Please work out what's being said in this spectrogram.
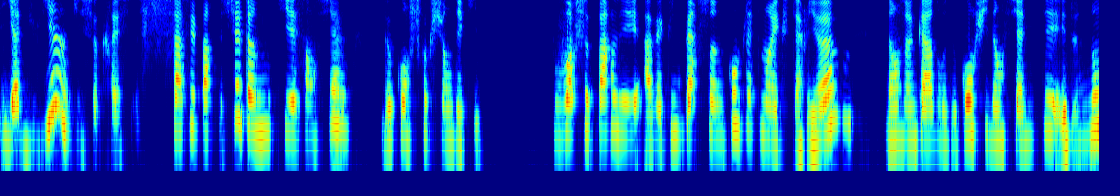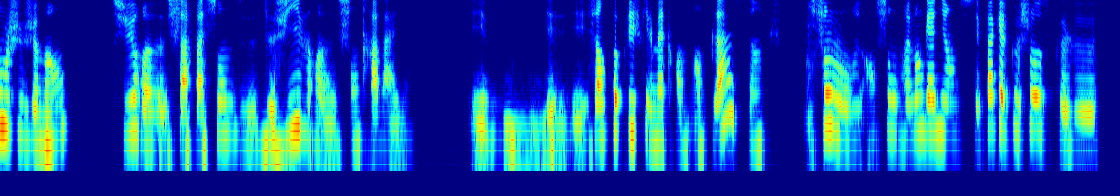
il y a du lien qui se crée. Ça fait partie, c'est un outil essentiel de construction d'équipe. Pouvoir se parler avec une personne complètement extérieure, dans un cadre de confidentialité et de non-jugement, sur euh, sa façon de, vivre euh, son travail. Et mmh, les, entreprises qu'ils mettent en, place, ils sont, en sont vraiment gagnantes. C'est pas quelque chose que le,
